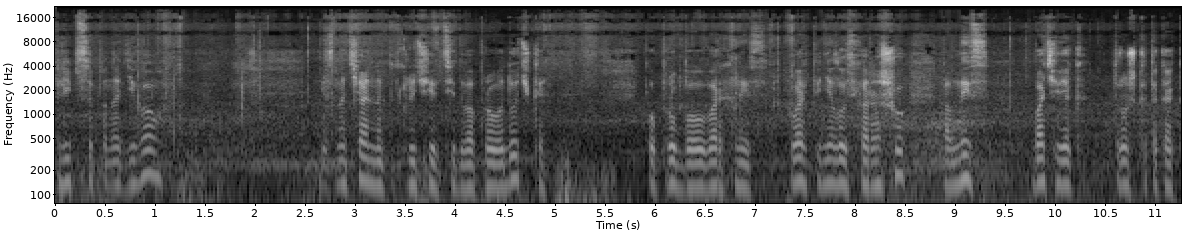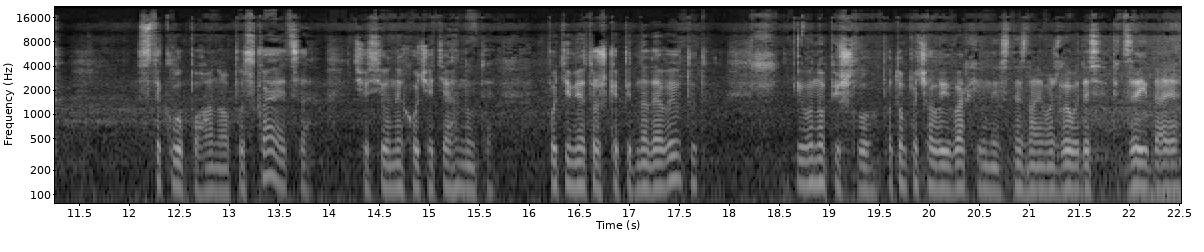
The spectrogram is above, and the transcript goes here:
Кліпси понадівав. Ізначально підключив ці два проводочки. Попробував вверх-вниз. Вверх піднялось хорошо, а вниз бачив, як трошки так як стекло погано опускається, щось його не хоче тягнути. Потім я трошки піднадавив тут і воно пішло. Потім почало і вверх, і вниз. Не знаю, можливо десь підзаїдає.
